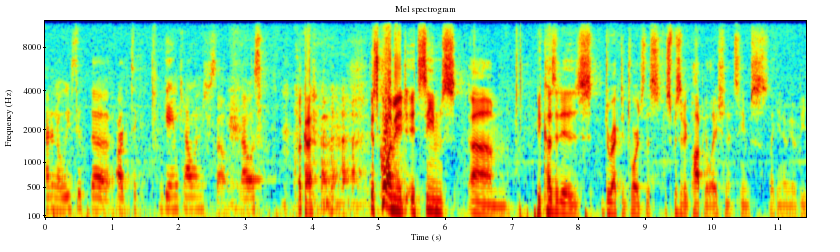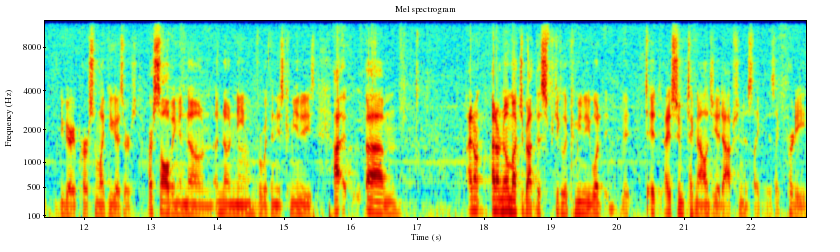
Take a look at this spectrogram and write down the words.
I don't know. We took the Arctic Game Challenge, so that was. okay, it's cool. I mean, it, it seems um, because it is directed towards this specific population, it seems like, you know, it would be, be very personal, like you guys are, are solving a known, a known need for within these communities. I, um, I don't, I don't know much about this particular community. What, it, it, I assume technology adoption is like, is like pretty,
